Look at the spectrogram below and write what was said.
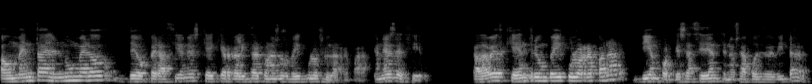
aumenta el número de operaciones que hay que realizar con esos vehículos en la reparación. Es decir, cada vez que entre un vehículo a reparar, bien porque ese accidente no se ha podido evitar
